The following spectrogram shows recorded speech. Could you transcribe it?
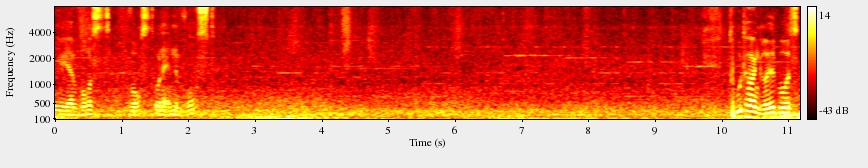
Hier wieder Wurst. Wurst ohne Ende Wurst. Truthahn Grillbrust,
